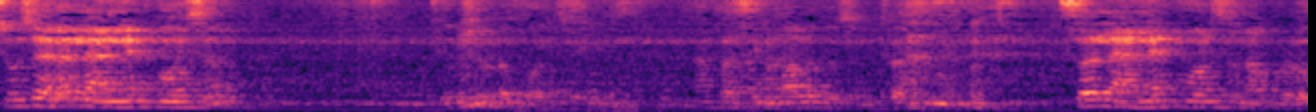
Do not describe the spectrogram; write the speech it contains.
చూసారా ల్యాండ్ లైన్ ఫోన్స్ సినిమాలో సో ల్యాండ్ లైన్ ఫోన్స్ ఉన్నప్పుడు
